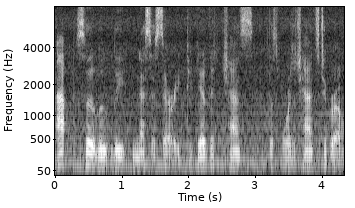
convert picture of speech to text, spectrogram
absolutely necessary to give the chance the spores a chance to grow.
